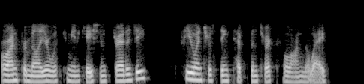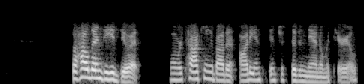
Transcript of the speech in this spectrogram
or unfamiliar with communication strategy. A few interesting tips and tricks along the way. So how then do you do it? When we're talking about an audience interested in nanomaterials,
